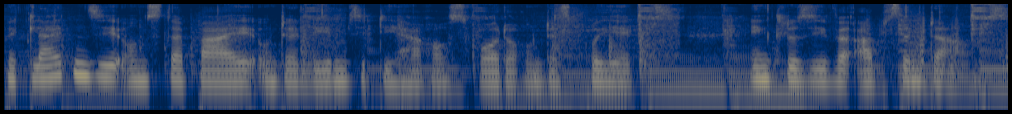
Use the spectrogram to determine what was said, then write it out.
Begleiten Sie uns dabei und erleben Sie die Herausforderung des Projekts inklusive Ups und Downs.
